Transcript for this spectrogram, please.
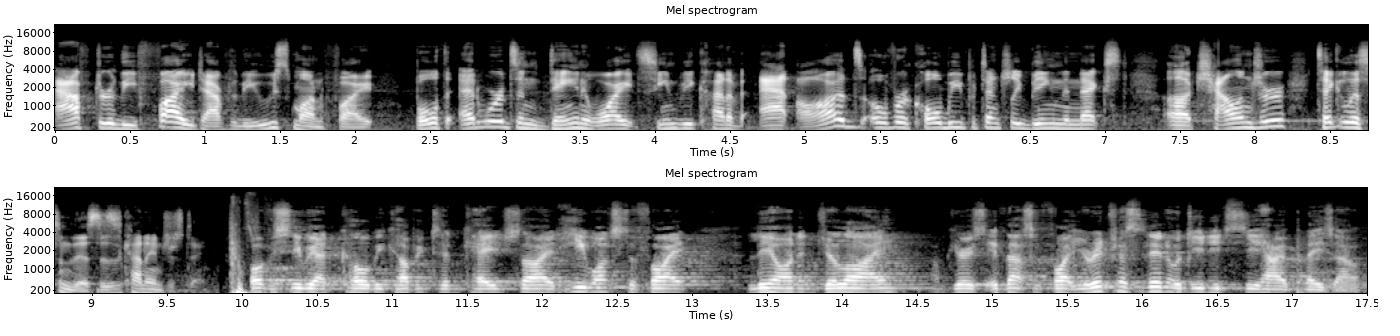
after the fight, after the Usman fight, both Edwards and Dana White seem to be kind of at odds over Colby potentially being the next uh, challenger. Take a listen to this. This is kind of interesting. Obviously, we had Colby Covington cage side. He wants to fight Leon in July. I'm curious if that's a fight you're interested in, or do you need to see how it plays out?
